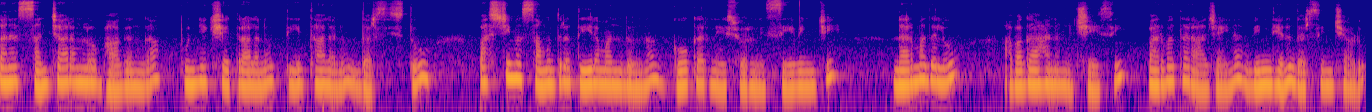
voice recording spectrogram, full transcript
తన సంచారంలో భాగంగా పుణ్యక్షేత్రాలను తీర్థాలను దర్శిస్తూ పశ్చిమ సముద్ర తీరమందున్న గోకర్ణేశ్వరుని సేవించి నర్మదలో అవగాహనం చేసి పర్వతరాజైన వింధ్యను దర్శించాడు.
